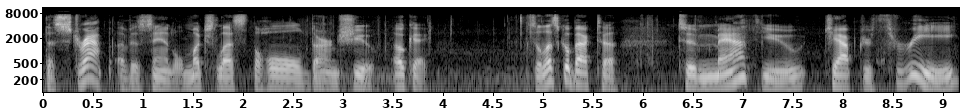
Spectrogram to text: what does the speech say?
the strap of his sandal, much less the whole darn shoe. Okay. So let's go back to to Matthew chapter 3,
